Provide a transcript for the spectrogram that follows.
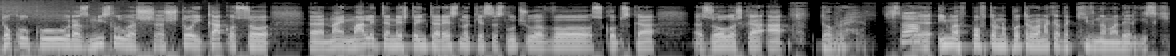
Доколку размислуваш што и како со најмалите, нешто интересно ќе се случува во Скопска зоолошка, а добро е. Што? Е, имав повторно потреба нака да кивнам алергиски.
